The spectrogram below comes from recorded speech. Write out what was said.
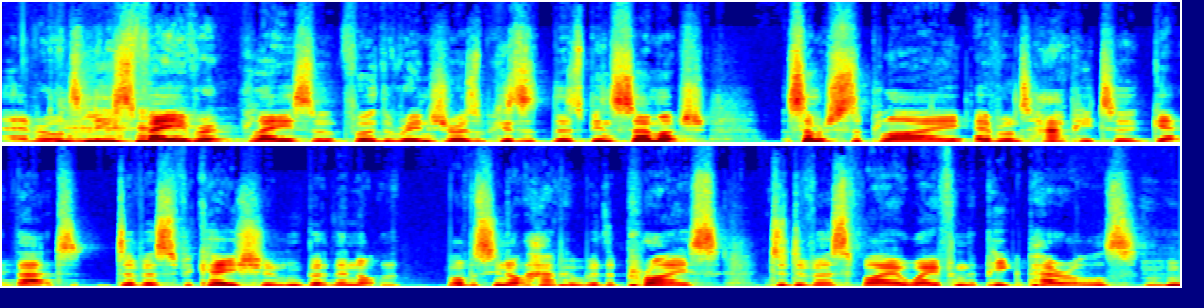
everyone's least favorite place for the reinsurers because there's been so much so much supply everyone's happy to get that diversification but they're not obviously not happy with the price to diversify away from the peak perils. Mm-hmm.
